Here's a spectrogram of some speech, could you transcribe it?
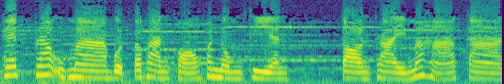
เพชรพระอุมาบทประพันธ์ของพนมเทียน ตอนไพรมหาการ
